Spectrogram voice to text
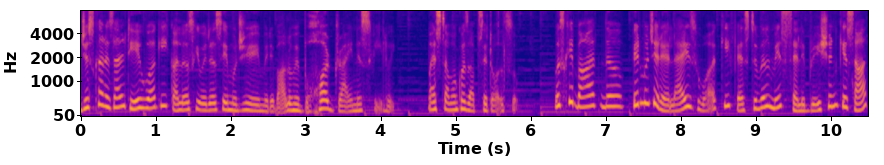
जिसका रिज़ल्ट ये हुआ कि कलर्स की वजह से मुझे मेरे बालों में बहुत ड्राइनेस फील हुई। My stomach was upset also उसके बाद, फिर मुझे रियलाइज़ हुआ कि फेस्टिवल में सेलिब्रेशन के साथ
